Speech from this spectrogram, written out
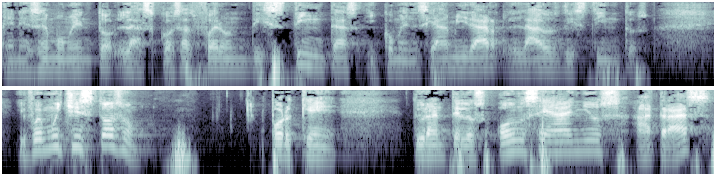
en ese momento las cosas fueron distintas y comencé a mirar lados distintos. Y fue muy chistoso, porque durante los 11 años atrás,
